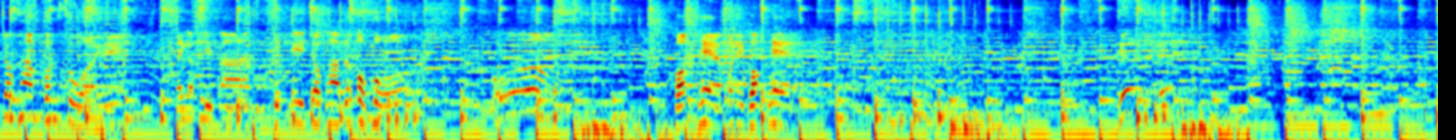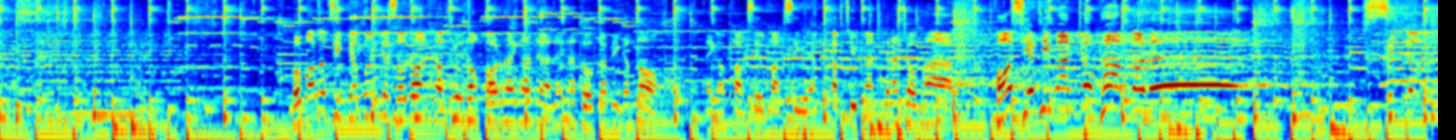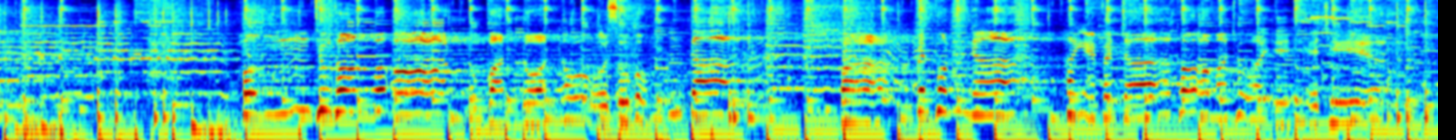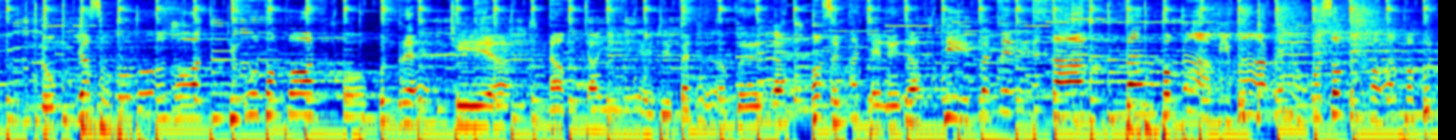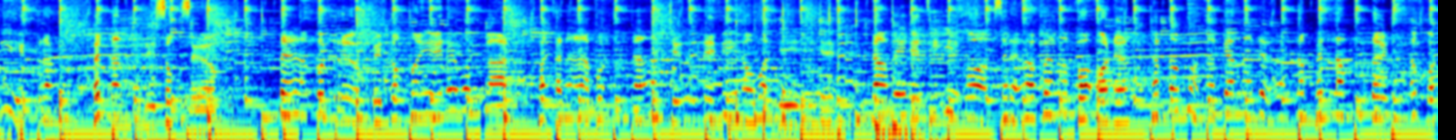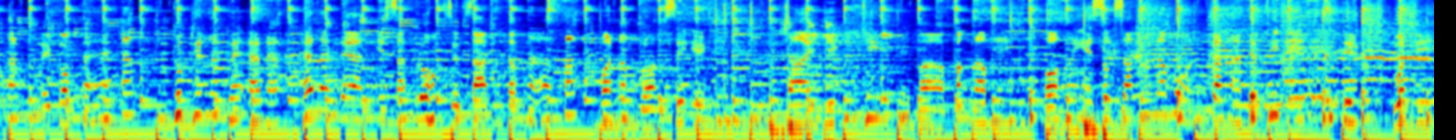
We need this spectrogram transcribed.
เจ้าภาพคนสวยในกับทีมงานคุณพี่เจ้าภาพด้วยโอ้โหโอ้ของแท้วันนี้ของแท้ผมบอกรับสิ่งจากเมืองยโสธรกับทิวทองปอรายงานเหนือและงานตัวกับพี่กำนองในกับฝากซื้อฝากเสียงกับทีมงานคณะเจ้าภาพขอเสียงทีมงานเจ้าภาพก่อนเลยสุดยอด สันละมุนกันเต็มที่วันนี้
